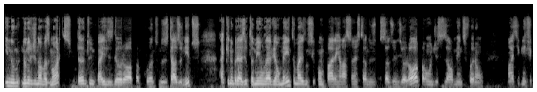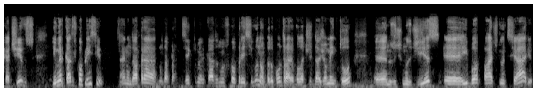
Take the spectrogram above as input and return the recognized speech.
e número de novas mortes, tanto em países da Europa quanto nos Estados Unidos. Aqui no Brasil também um leve aumento, mas não se compara em relação aos Estados Unidos e Europa, onde esses aumentos foram mais significativos, e o mercado ficou apreensivo. Né? Não dá para dizer que o mercado não ficou apreensivo, não. Pelo contrário, a volatilidade aumentou é, nos últimos dias é, e boa parte do noticiário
